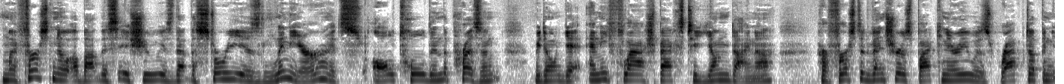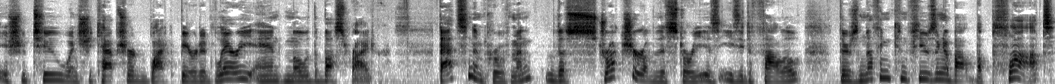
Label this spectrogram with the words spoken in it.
My first note about this issue is that the story is linear, it's all told in the present. We don't get any flashbacks to young Dinah. Her first adventure as Black Canary was wrapped up in issue 2 when she captured Black Bearded Larry and Mo the Bus Rider. That's an improvement. The structure of this story is easy to follow. There's nothing confusing about the plot,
